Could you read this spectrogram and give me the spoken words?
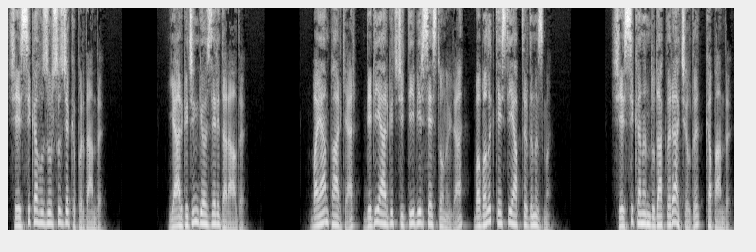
Jessica huzursuzca kıpırdandı. Yargıcın gözleri daraldı. Bayan Parker, dedi yargıç ciddi bir ses tonuyla, babalık testi yaptırdınız mı? Jessica'nın dudakları açıldı, kapandı.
